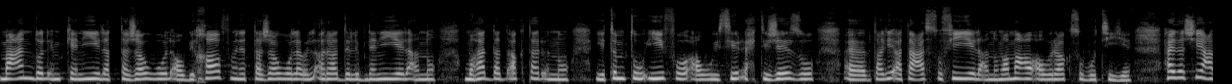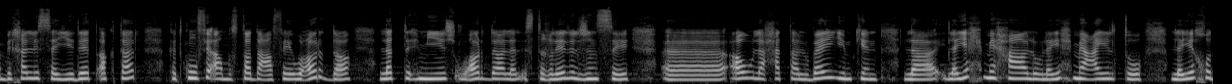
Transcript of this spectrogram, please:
ما عنده الإمكانية للتجول أو بخاف من التجول بالاراضي اللبنانية لأنه مهدد أكثر إنه يتم توقيفه أو يصير احتجازه آه، بطريقة تعسفية لأنه ما معه أوراق ثبوتية. هذا الشيء عم بخلي السيدات أكثر كتكون فئة مستضعفة وعرضة للتهميش وعرضة للاستغلال الجنسي آه، أو لحتى حتى البي يمكن ليحمي حاله ليحمي عائلته لياخذ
